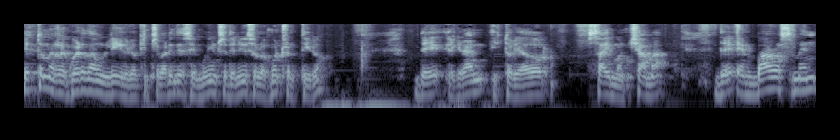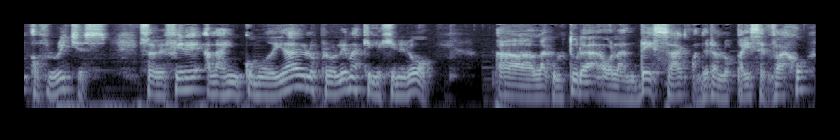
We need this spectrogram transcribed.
Esto me recuerda a un libro que, entre paréntesis, es muy entretenido y se los muestro al tiro, del gran historiador Simon Chama, The Embarrassment of Riches. Se refiere a las incomodidades y los problemas que le generó a la cultura holandesa, cuando eran los Países Bajos,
